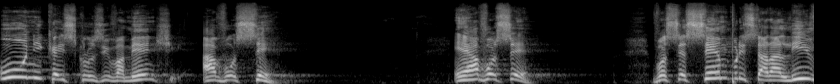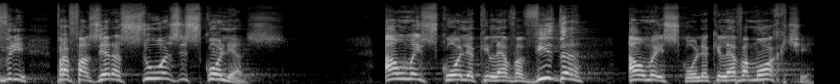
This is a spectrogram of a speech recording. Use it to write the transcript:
única e exclusivamente a você. É a você. Você sempre estará livre para fazer as suas escolhas. Há uma escolha que leva vida, há uma escolha que leva à morte.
